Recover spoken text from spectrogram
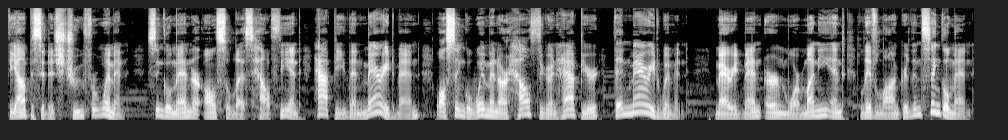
The opposite is true for women. Single men are also less healthy and happy than married men, while single women are healthier and happier than married women. Married men earn more money and live longer than single men.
